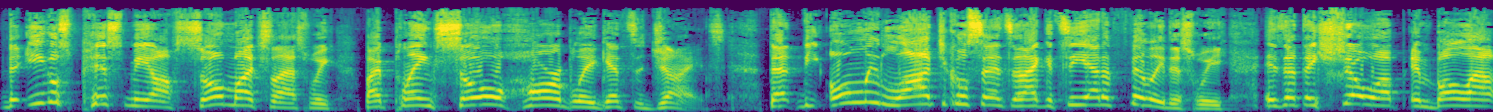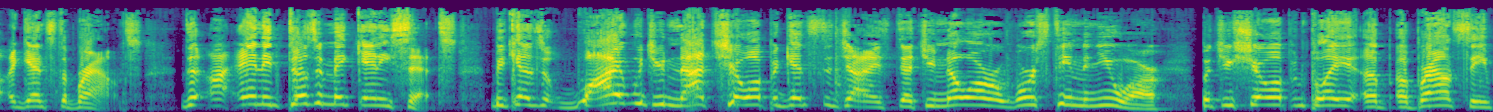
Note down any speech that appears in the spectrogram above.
the Eagles pissed me off so much last week by playing so horribly against the Giants that the only logical sense that I could see out of Philly this week is that they show up and ball out against the Browns. The, uh, and it doesn't make any sense. because why would you not show up against the Giants that you know are a worse team than you are, but you show up and play a, a Browns team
